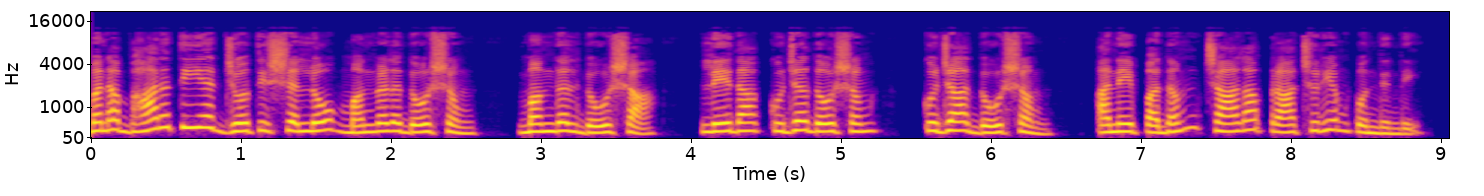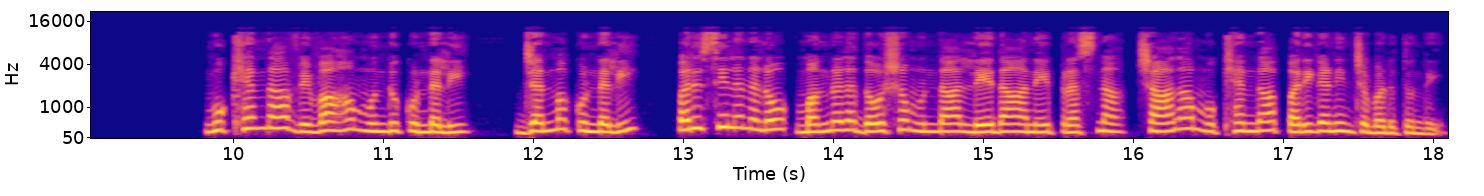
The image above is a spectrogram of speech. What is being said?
మన భారతీయ జ్యోతిష్యంలో మంగళ దోషం మంగళ దోష లేదా కుజ దోషం కుజా దోషం అనే పదం చాలా ప్రాచుర్యం పొందింది. ముఖ్యంగా వివాహం ముందు కుండలి జన్మ పరిశీలనలో మంగళ దోషం ఉందా లేదా అనే ప్రశ్న చాలా ముఖ్యంగా పరిగణించబడుతుంది.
